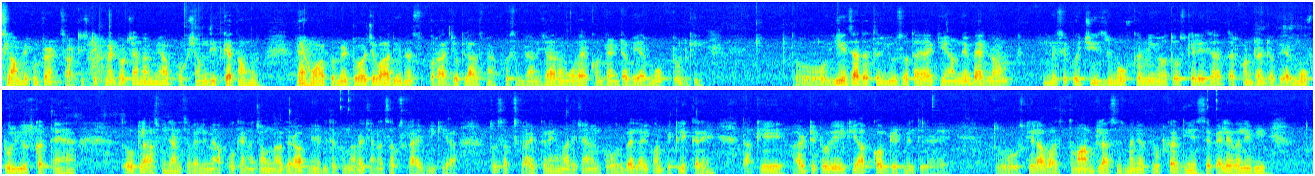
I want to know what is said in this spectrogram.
अस्सलाम वालेकुम friends, artistic mentor channel में आपको खुश आमदीद कहता हूँ। मैं हूँ आपका मेंटोर जवाद यूनस और आज जो क्लास में आपको समझाने जा रहा हूँ वो है कंटेंट अवेयर मूव टूल की। तो ये ज़्यादातर यूज़ होता है कि हमने बैकग्राउंड में से कोई चीज़ रिमूव करनी हो तो उसके लिए ज़्यादातर content aware move tool use करते हैं। तो क्लास में जाने से पहले मैं आपको कहना चाहूँगा, अगर आपने अभी तक हमारा चैनल सब्सक्राइब नहीं किया तो सब्सक्राइब करें हमारे चैनल को और बेल आइकॉन पर क्लिक करें ताकि हर ट्यूटोरियल की आपको अपडेट मिलती रहे। तो उसके अलावा तमाम क्लासेस मैंने अपलोड कर दी हैं। इससे पहले वाली भी।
